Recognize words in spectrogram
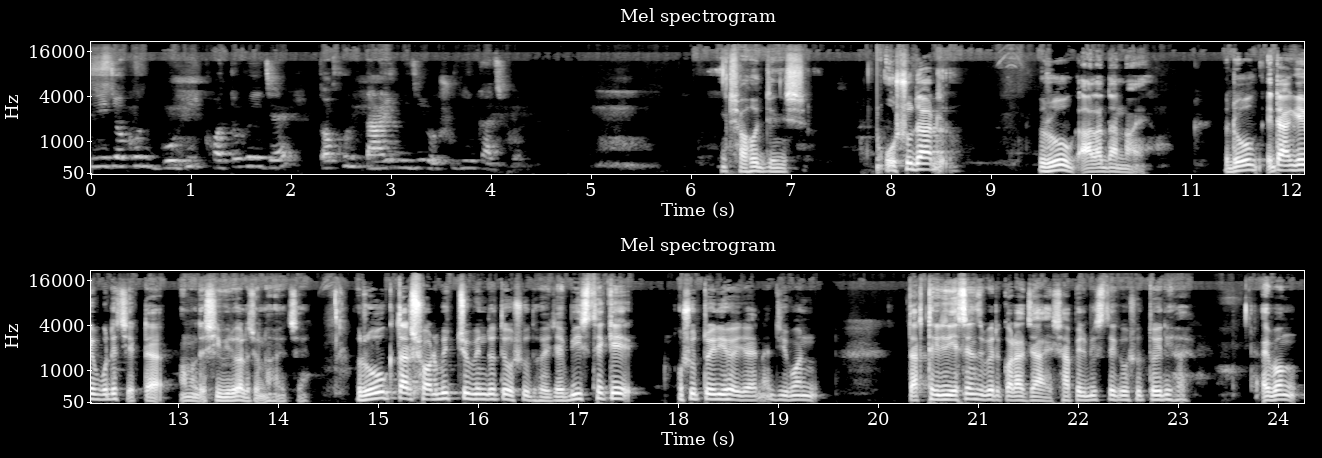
দিয়ে যখন গভীর ক্ষত হয়ে যায়, তখন তাই নিজের ওষুধের কাজ করে। সহজ জিনিস। ওষুধ আর রোগ আলাদা নয়। রোগ, এটা আগে বলেছি, একটা আমাদের শিবিরও আলোচনা হয়েছে। রোগ তার সর্বোচ্চ বিন্দুতে ওষুধ হয়ে যায়। বীজ থেকে ওষুধ তৈরি হয়ে যায় না। জীবন তার থেকে যদি এসেন্স বের করা যায়, সাপের বীজ থেকে ওষুধ তৈরি হয়। এবং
